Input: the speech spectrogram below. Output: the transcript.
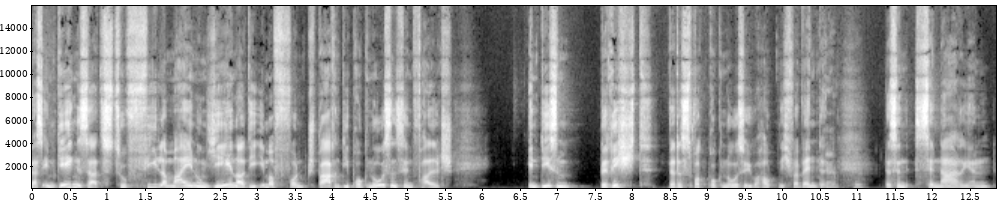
dass im Gegensatz zu vieler Meinung jener, die immer von sprachen, die Prognosen sind falsch, in diesem Bericht wird das Wort Prognose überhaupt nicht verwendet. Ja, okay. Das sind Szenarien,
